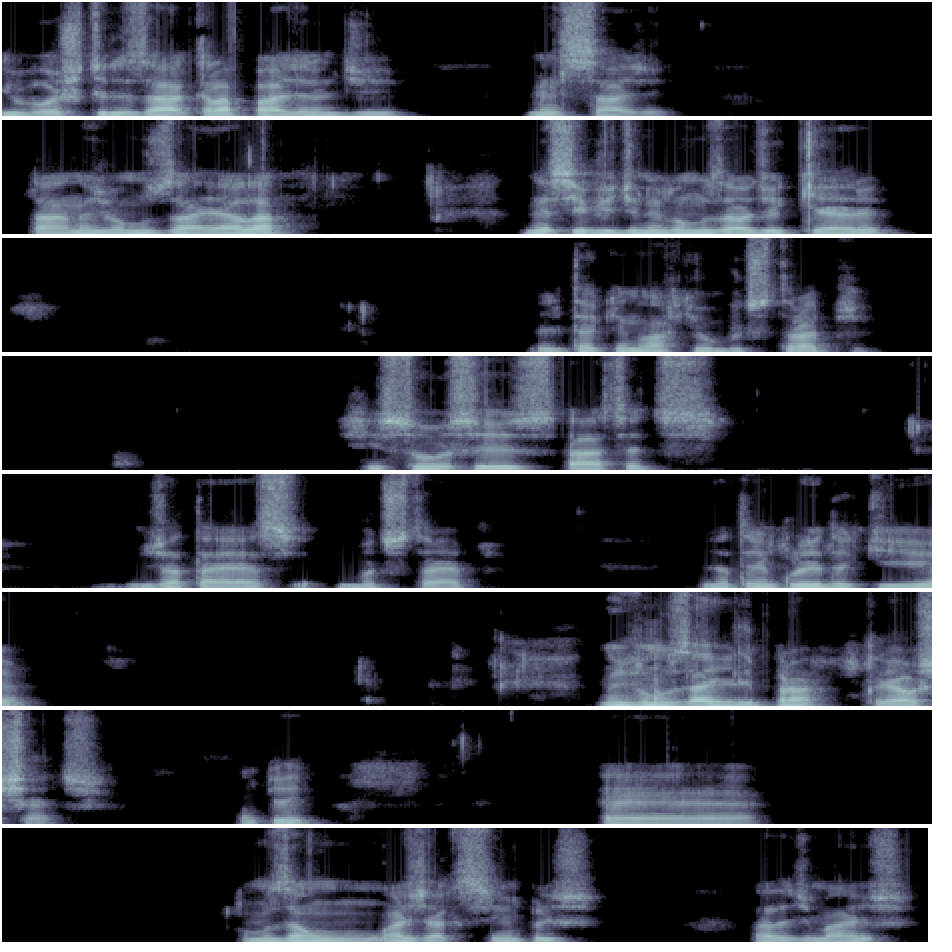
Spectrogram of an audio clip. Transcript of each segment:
E vou utilizar aquela página de mensagem. Tá, nós vamos usar ela. Nesse vídeo nós vamos usar o jQuery. Ele está aqui no arquivo Bootstrap. Resources, Assets, JS, Bootstrap. Já está incluído aqui. Nós vamos usar ele para criar o chat. Ok? É... Vamos usar um Ajax simples, nada demais.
